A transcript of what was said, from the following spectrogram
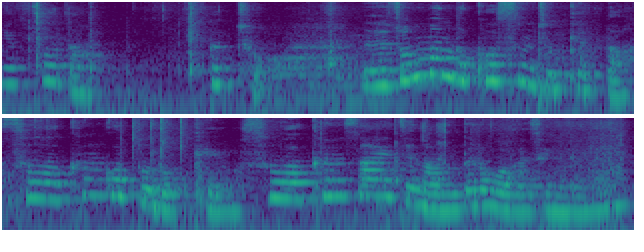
예쁘다. 그쵸? 근데 좀만 더 컸으면 좋겠다. 스와 큰 것도 넣게요. 스와 큰 사이즈는 안 들어가게 생겼네.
